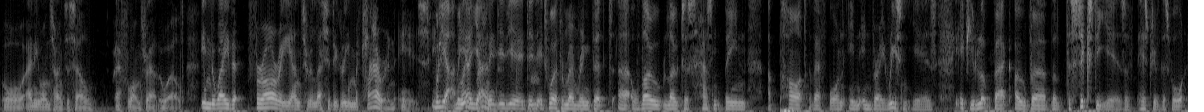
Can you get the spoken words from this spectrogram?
or anyone trying to sell F1 throughout the world, in the way that Ferrari and to a lesser degree McLaren is. Well, It's yeah, a I mean, yeah, I mean, it, it, it- it's worth remembering that uh, although Lotus hasn't been a part of F1 in, in very recent years, if you look back over the, the 60 years of history of the sport,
